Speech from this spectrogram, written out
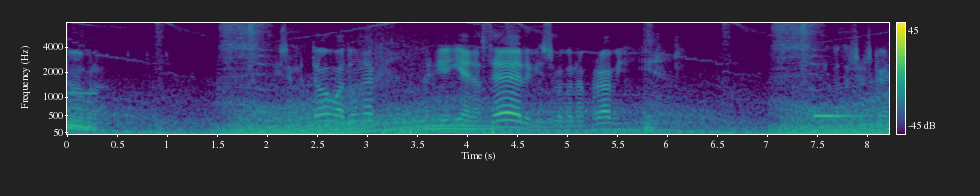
Dobra. Bierzemy to, ładunek. Nie, nie, na serwis, trzeba go naprawić. Tylko troszeczkę...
